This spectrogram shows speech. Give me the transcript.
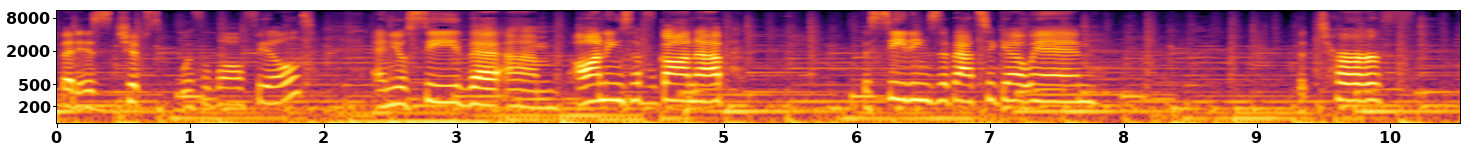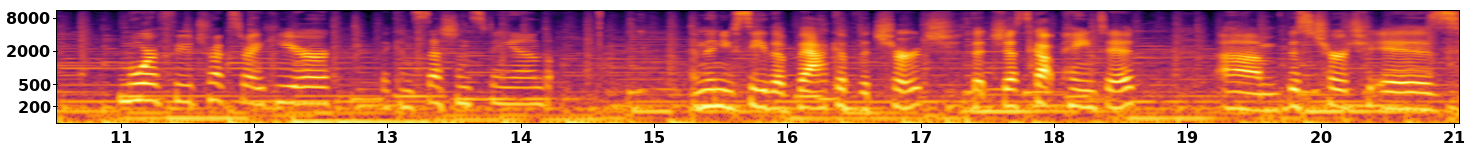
but is Chip's wiffle ball field. And you'll see the um, awnings have gone up, the seating's about to go in, the turf, more food trucks right here, the concession stand. And then you see the back of the church that just got painted. Um, this church is,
